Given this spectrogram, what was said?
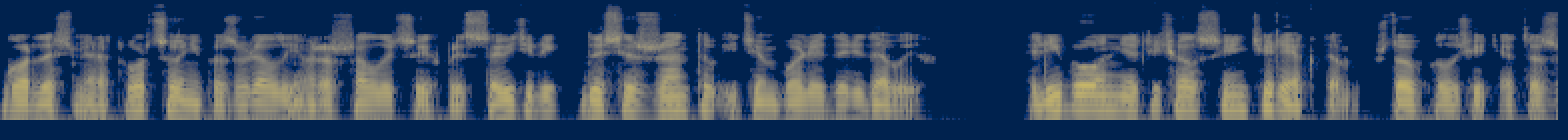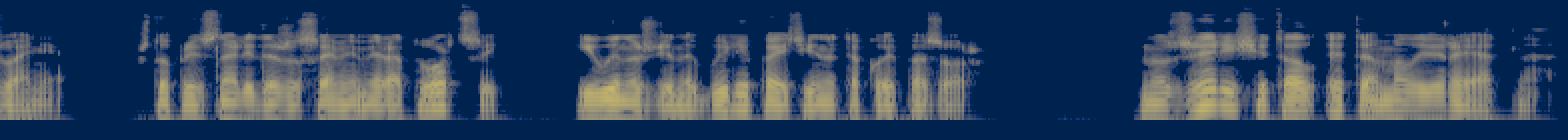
Гордость миротворцев не позволяла им разжаловать своих представителей до сержантов и тем более до рядовых. Либо он не отличался интеллектом, чтобы получить это звание, что признали даже сами миротворцы и вынуждены были пойти на такой позор. Но Джерри считал это маловероятно.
